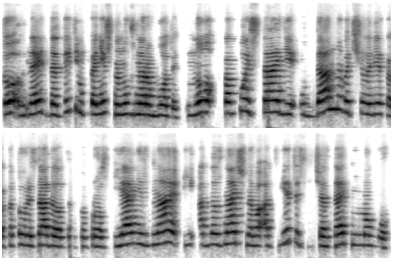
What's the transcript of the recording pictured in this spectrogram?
то над этим, конечно, нужно работать. Но в какой стадии у данного человека, который задал этот вопрос, я не знаю и однозначного ответа сейчас дать не могу.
